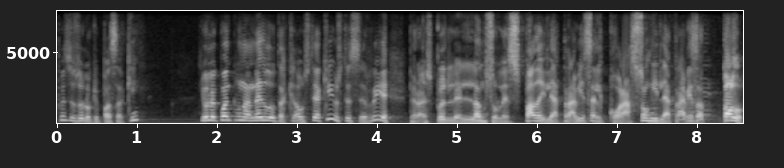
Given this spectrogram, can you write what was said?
Pues eso es lo que pasa aquí. Yo le cuento una anécdota a usted aquí, usted se ríe, pero después le lanzo la espada y le atraviesa el corazón y le atraviesa todo.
